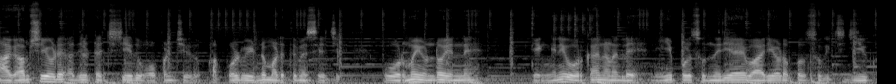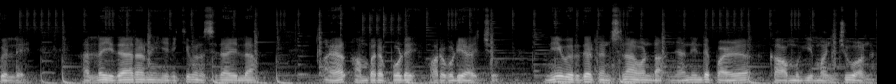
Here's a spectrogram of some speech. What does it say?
ആകാംക്ഷയോടെ അതിൽ ടച്ച് ചെയ്ത് ഓപ്പൺ ചെയ്തു. അപ്പോൾ വീണ്ടും അടുത്ത മെസ്സേജ് ഓർമ്മയുണ്ടോ എന്നെ? എങ്ങനെ ഓർക്കാനാണല്ലേ? നീ ഇപ്പോൾ സുന്ദരിയായ ഭാര്യയോടൊപ്പം സുഖിച്ച് ജീവിക്കുമല്ലേ അല്ല ഇതാരാണ്? എനിക്ക് മനസ്സിലായില്ല. അയാൾ അമ്പരപ്പോടെ മറുപടി അയച്ചു. നീ വെറുതെ ടെൻഷനാവണ്ട ഞാൻ നിന്റെ പഴയ കാമുകി മഞ്ജുവാണ്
